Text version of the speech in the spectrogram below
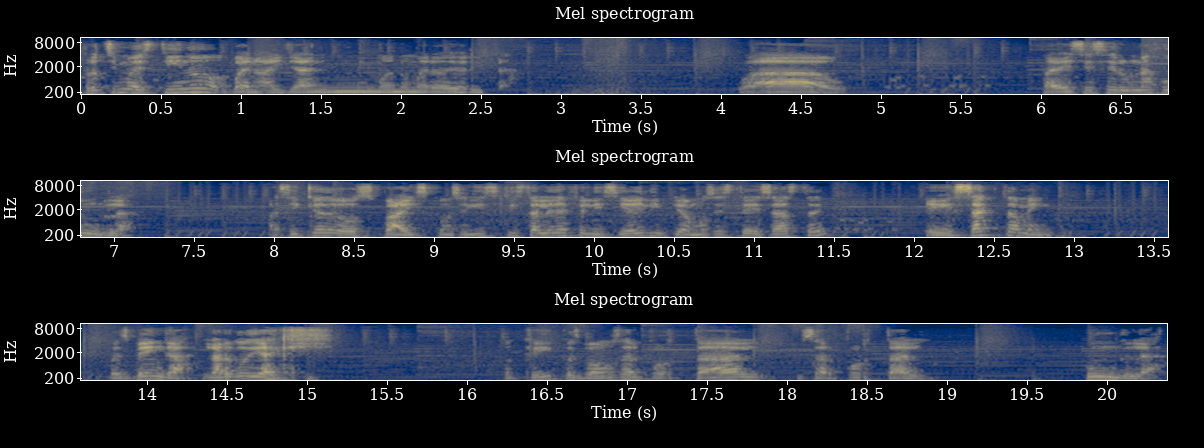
Próximo destino, bueno, ahí ya el mismo número de ahorita. ¡Wow! Parece ser una jungla. Así que os vais, conseguís cristales de felicidad y limpiamos este desastre. Exactamente. Pues venga, largo de aquí. Ok, pues vamos al portal. Usar portal. Jungla.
